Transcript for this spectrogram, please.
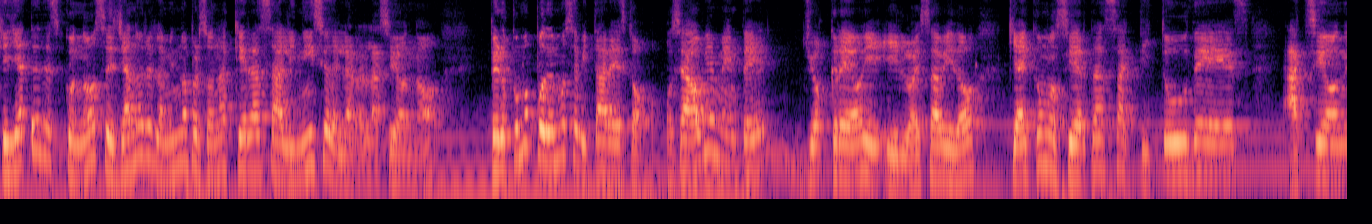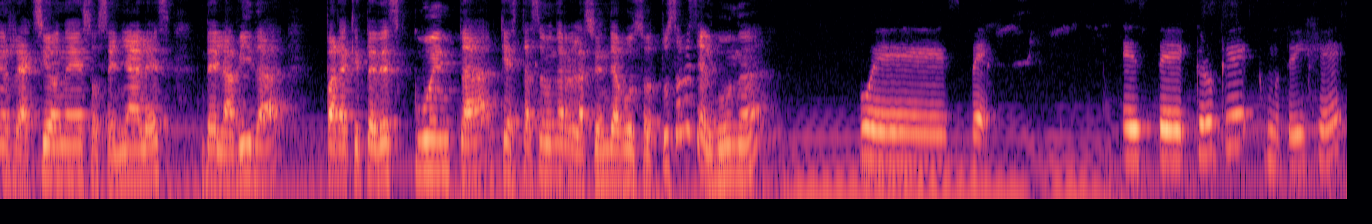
que ya te desconoces, ya no eres la misma persona que eras al inicio de la relación, ¿no? Pero ¿cómo podemos evitar esto? O sea, obviamente yo creo y, lo he sabido que hay como ciertas actitudes, acciones, reacciones o señales de la vida para que te des cuenta que estás en una relación de abuso. ¿Tú sabes de alguna? Pues ve, este, creo que como te dije,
